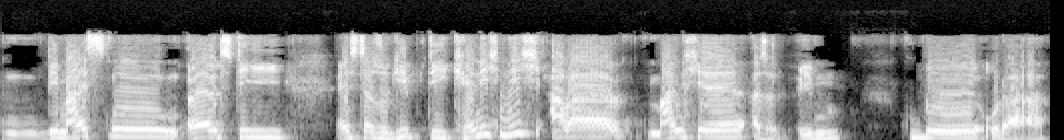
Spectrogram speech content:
die meisten Earls, die es da so gibt, die kenne ich nicht, aber manche, also eben Google oder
